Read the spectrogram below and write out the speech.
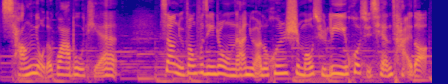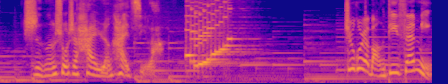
强扭的瓜不甜。像女方父亲这种拿女儿的婚事谋取利益、获取钱财的，只能说是害人害己啦。知乎热榜第三名。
